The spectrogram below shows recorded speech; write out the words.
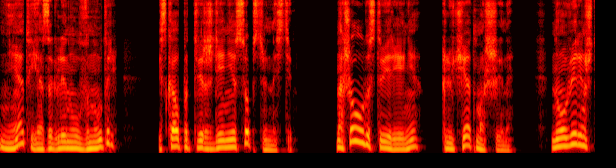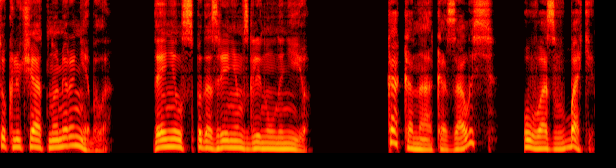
«Нет, я заглянул внутрь, искал подтверждение собственности. Нашел удостоверение, ключи от машины, но уверен, что ключа от номера не было». Дэниел с подозрением взглянул на нее. «Как она оказалась у вас в баке?»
